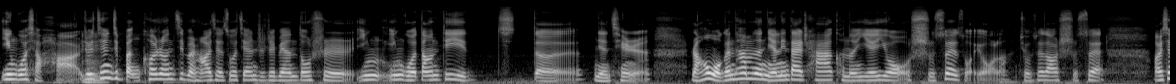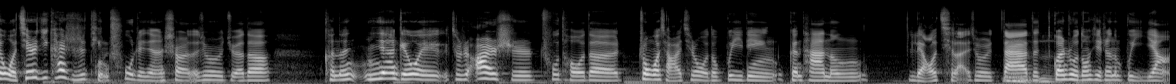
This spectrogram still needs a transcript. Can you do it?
英国小孩儿，就嗯经济本科生，基本上而且做兼职这边都是英英国当地的年轻人。然后我跟他们的年龄代差可能也有十岁左右了，九岁到十岁。而且我其实一开始是挺怵这件事儿的，就是觉得。可能你现在给我一就是二十出头的中国小孩，其实我都不一定跟他能聊起来，就是大家的关注的东西真的不一样。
